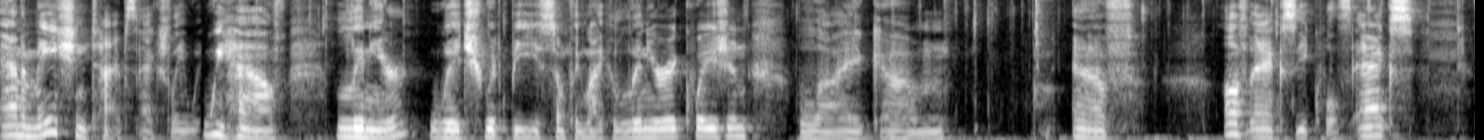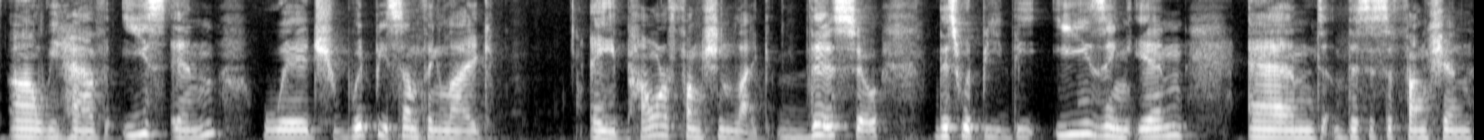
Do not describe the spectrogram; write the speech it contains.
animation types, actually. We have linear, which would be something like a linear equation, like um, f of x equals x uh, we have ease in, which would be something like a power function like this. So this would be the easing in, and this is a function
